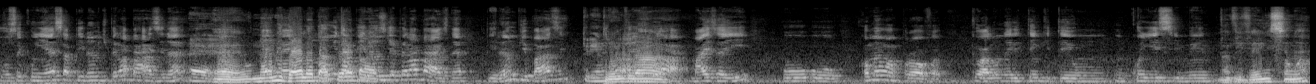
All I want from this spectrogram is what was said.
você conhece a pirâmide pela base, né? É, É, o nome É, dela o dá nome pela da pirâmide base. é pela base, né? Pirâmide de base. Triangular. triangular. Mas aí, o, o, como é uma prova que o aluno ele tem que ter um, um conhecimento. Na vivência, uma- né?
